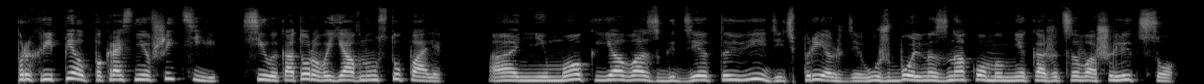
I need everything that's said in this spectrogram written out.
— прохрипел покрасневший Тиль, силы которого явно уступали. «А не мог я вас где-то видеть прежде? Уж больно знакомо мне кажется ваше лицо»,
